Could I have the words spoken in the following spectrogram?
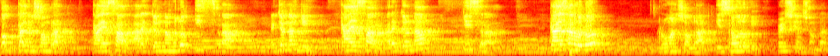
তৎকালীন সম্রাট কায়সার, আরেকজন নাম হলো কিসরা। একজন নাম কি? কায়সার আরেকজন নাম কিসরা। কায়সার হলো রোমান সম্রাট কিসরা হলো কি? পের্সিয়ান সম্রাট।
